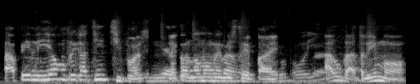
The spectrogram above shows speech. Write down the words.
tapi Lyon peringkat siji bos. Iya, Lek kon ngomong Memphis Depay, oh iya aku gak terima.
